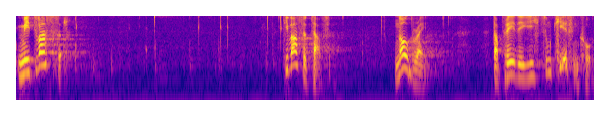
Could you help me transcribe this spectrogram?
mit Wasser. Die Wassertaufe. No brain. Da predige ich zum Kirchenchor.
